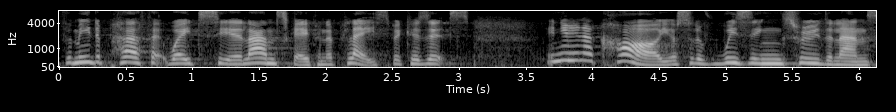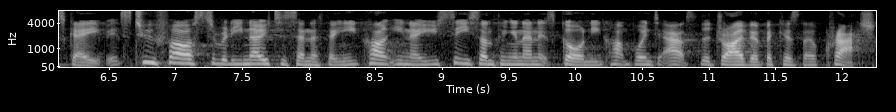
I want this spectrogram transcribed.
for me, the perfect way to see a landscape and a place because it's, when you're in a car, you're sort of whizzing through the landscape. It's too fast to really notice anything. You can't, you know, you see something and then it's gone. You can't point it out to the driver because they'll crash.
